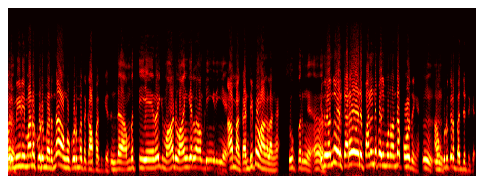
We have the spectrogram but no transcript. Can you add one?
ஒரு மீடியமான குடும்பம் இருந்தா அவங்க குடும்பத்தை காப்பாத்திக்கிறது. இந்த ஐம்பத்தி ஏழு ரூபாய்க்கு மாடு வாங்கிடலாம் அப்படிங்கிறீங்க. ஆமா கண்டிப்பா வாங்கலாங்க. சூப்பருங்க. இது வந்து ஒரு கரை ஒரு பன்னெண்டு பதிமூணு வந்தா போதுங்க. அவங்க. கொடுக்குற பட்ஜெட்டுக்கு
